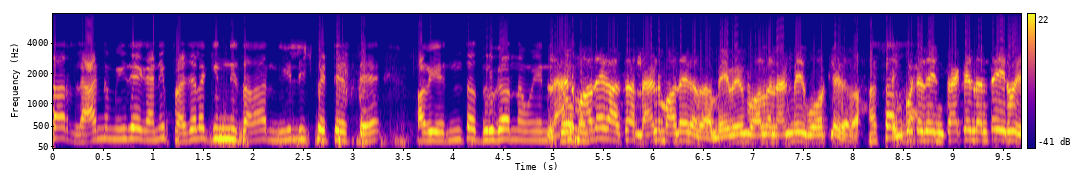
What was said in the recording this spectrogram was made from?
సార్ ల్యాండ్ మీదే కానీ ప్రజలకి ఇన్ని సార్ నీళ్ళు ఇచ్చి పెట్టేస్తే అవి ఎంత దుర్గంధం ల్యాండ్ మాదే కదా సార్ ల్యాండ్ మాదే కదా. మేమేం వాళ్ళ ల్యాండ్ మీద పోవట్లేదు కదా. ఇంకోటి ఇన్ఫాక్ట్ ఏంటంటే ఇరవై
